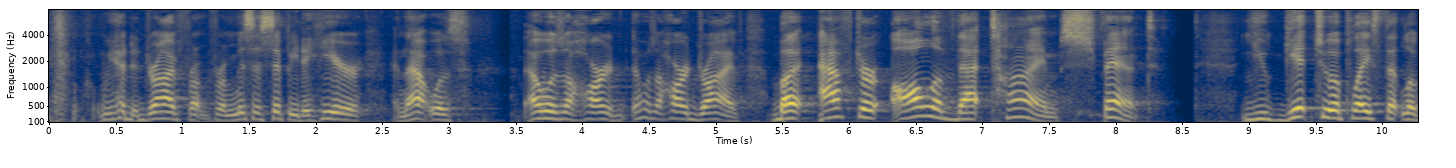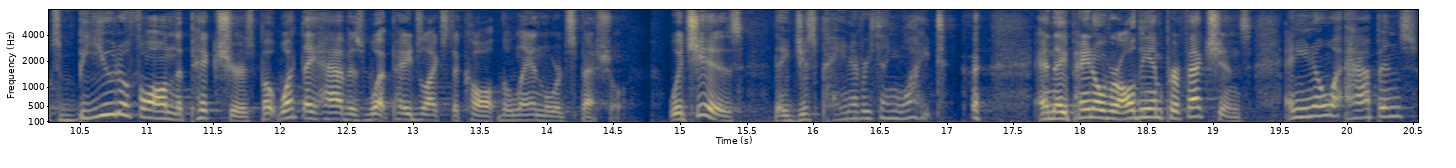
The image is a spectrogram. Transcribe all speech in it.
we had to drive from, from Mississippi to here, and that was that was a hard that was a hard drive. But after all of that time spent, you get to a place that looks beautiful on the pictures, but what they have is what Paige likes to call the landlord special, which is they just paint everything white. and they paint over all the imperfections. And you know what happens?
